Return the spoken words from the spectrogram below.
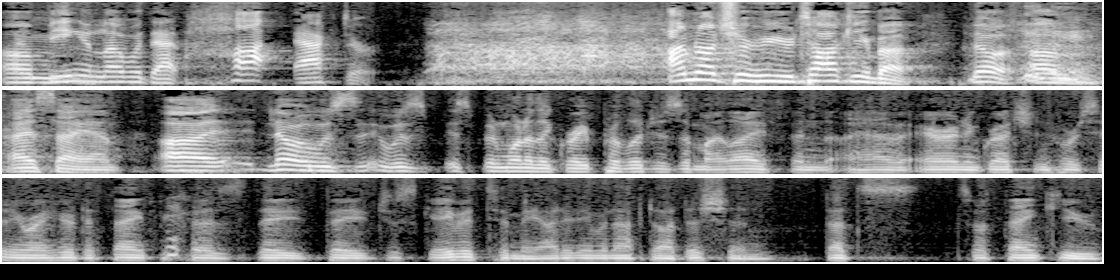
and being in love with that hot actor. I'm not sure who you're talking about. No, um, yes, I am. Uh, no, it was it was it's been one of the great privileges of my life, and I have Aaron and Gretchen who are sitting right here to thank because they they just gave it to me. I didn't even have to audition. That's so. Thank you.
